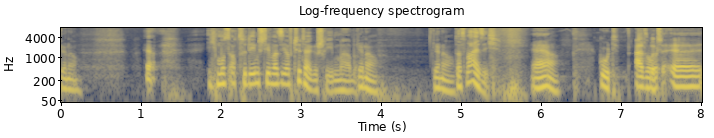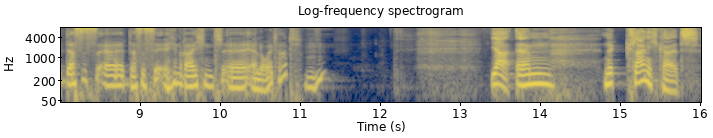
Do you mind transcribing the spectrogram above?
Genau. Ja. Ich muss auch zu dem stehen, was ich auf Twitter geschrieben habe. Genau. Genau. Das weiß ich. Ja, ja. Gut. Also, Gut. Äh, das ist, äh, das ist hinreichend äh, erläutert. Mhm. Ja, ähm, eine Kleinigkeit.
